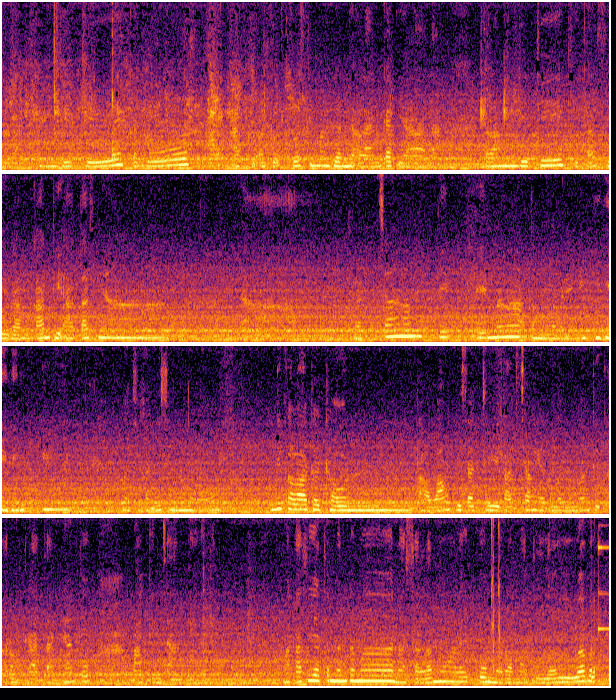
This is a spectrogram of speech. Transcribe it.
Nah, mendidih terus aduk-aduk terus teman biar nggak lengket ya. Nah setelah mendidih kita siramkan di atasnya. Ya cantik enak teman-teman ini. Majikanku seneng loh. Ini kalau ada daun bawang bisa dirajang ya teman-teman ditaruh di atasnya tuh makin cantik makasih ya teman-teman. Assalamualaikum warahmatullahi wabarakatuh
